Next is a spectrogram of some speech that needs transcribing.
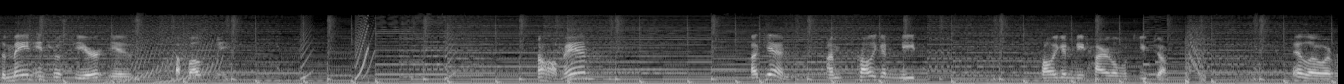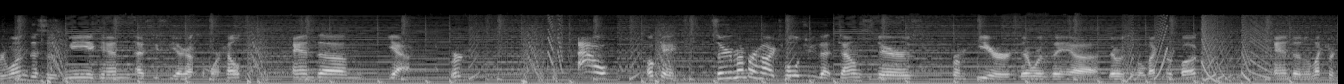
The main interest here is above me. Oh, man! Again, I'm probably gonna need probably gonna need higher level cube jump. Hello everyone, this is me again. As you see, I got some more health. And, um, yeah. We're... Ow! Okay, so you remember how I told you that downstairs from here, there was a, uh, there was an electric bug and an electric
